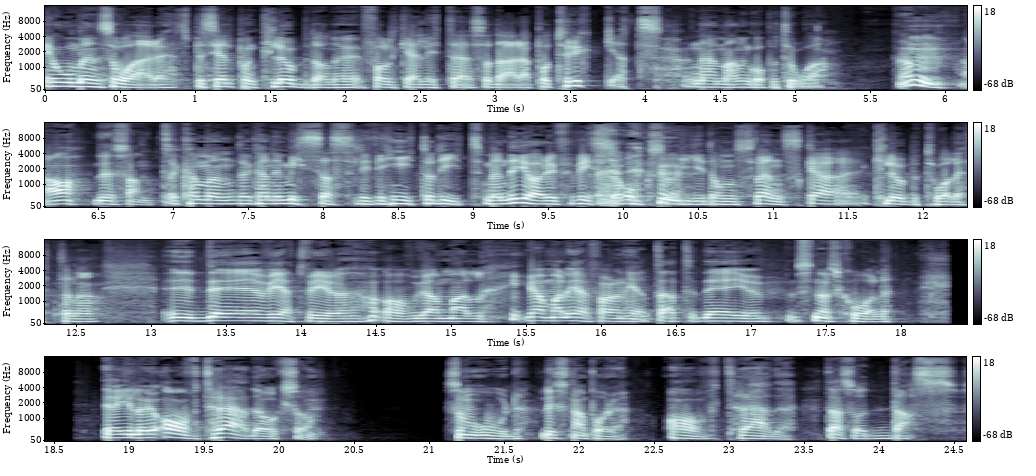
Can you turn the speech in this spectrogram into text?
Jo, men så är det. Speciellt på en klubb då, när folk är lite sådär på trycket när man går på toa. Mm, ja, det är sant. Då kan, man, då kan det missas lite hit och dit. Men det gör det förvisso också i de svenska klubbtoaletterna. Det vet vi ju av gammal, gammal erfarenhet att det är ju snuskhål. Jag gillar ju avträde också. Som ord. Lyssna på det. Avträde. Det är alltså ett dass.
